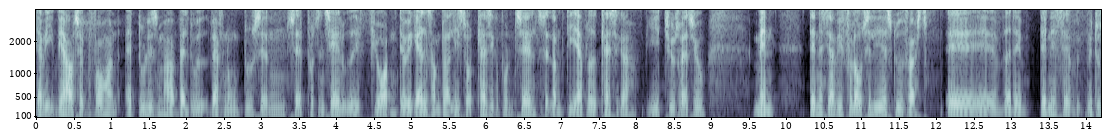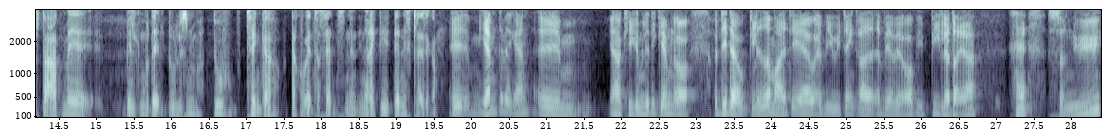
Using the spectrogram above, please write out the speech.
jeg ved, vi har aftalt på forhånd, at du ligesom har valgt ud, hvad for nogle du ser, den, ser et potentiale ud i 14. Det er jo ikke alle sammen, der har lige stort klassikerpotentiale, selvom de er blevet klassikere i 2023. Men Dennis, jeg vil få lov til lige at skyde først. Øh, øh hvad er det? Dennis, øh, vil du starte med, hvilken model du ligesom du tænker, der kunne være interessant, sådan en, en rigtig Dennis-klassiker? Øh, jamen, det vil jeg gerne. Øh, jeg har kigget dem lidt igennem, og, og det, der jo glæder mig, det er jo, at vi jo i den grad er ved at være oppe i biler, der er så nye,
